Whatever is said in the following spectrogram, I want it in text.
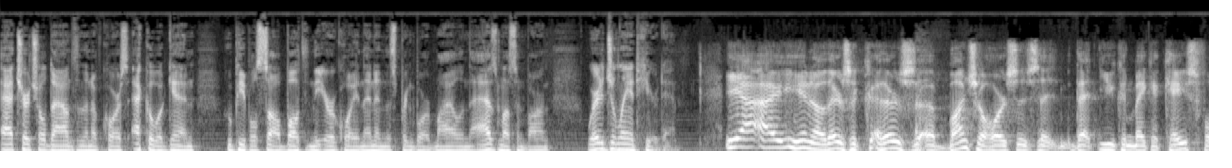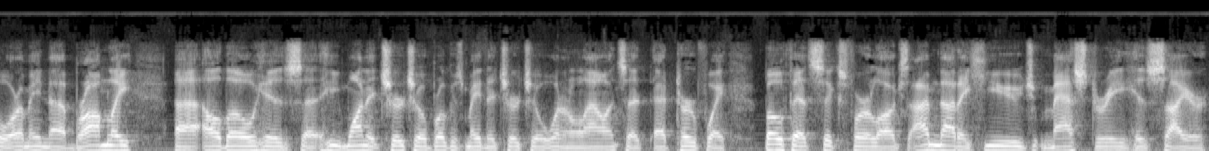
at Churchill Downs, and then of course Echo again, who people saw both in the Iroquois and then in the Springboard Mile in the Asmussen Barn. Where did you land here, Dan? Yeah, I, you know, there's a there's a bunch of horses that that you can make a case for. I mean, uh, Bromley. Uh, although his uh, he won at Churchill, broke his maiden at Churchill, won an allowance at, at Turfway both at six furlongs. I'm not a huge Mastery, his sire,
